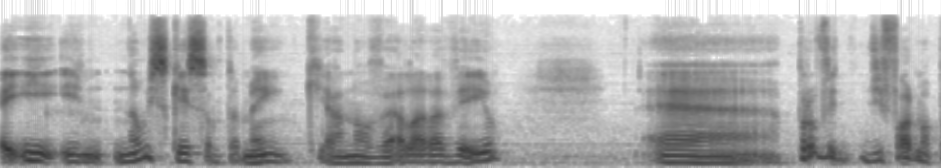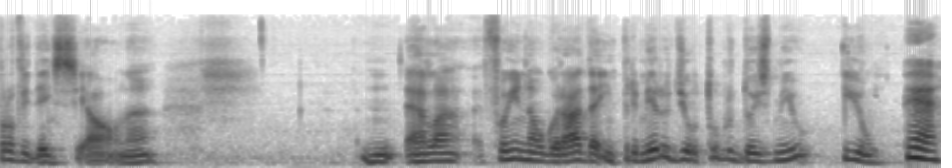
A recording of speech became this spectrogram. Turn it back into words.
E, e não esqueçam também que a novela ela veio é, de forma providencial. Né? Ela foi inaugurada em 1 de outubro de 2001. É.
